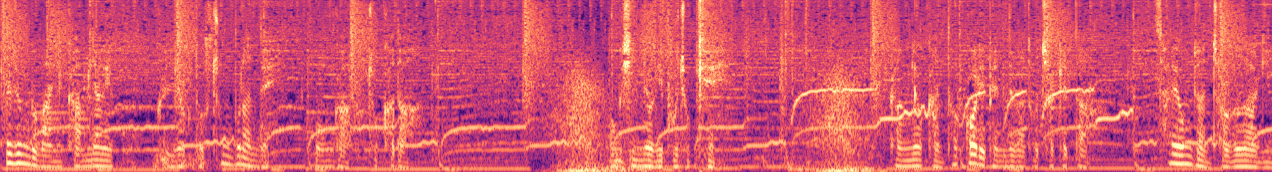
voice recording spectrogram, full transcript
체중도 많이 감량했고 근력도 충분한데 뭔가 부족하다. 정신력이 부족해. 강력한 턱걸이 밴드가 도착했다. 사용 전 적응하기.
